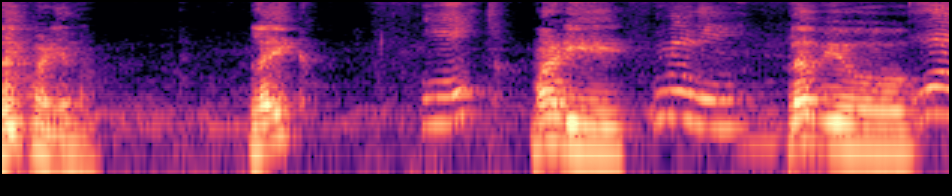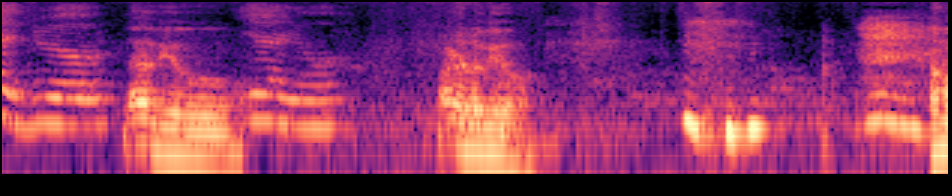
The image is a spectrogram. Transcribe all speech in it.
ಲೈಕ್ ಮಾಡಿ ಅನ್ನು ಲೈಕ್ ಮಾಡಿ. ಲವ್ ಯು ಲವ್ ಯು ಮಾಡು ಲವ್ ಯು ಅಮ್ಮ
